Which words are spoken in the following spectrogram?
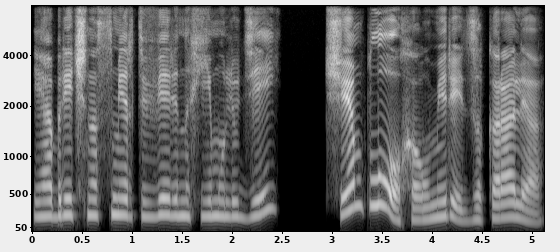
И обречь на смерть вверенных ему людей? Чем плохо умереть за короля?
